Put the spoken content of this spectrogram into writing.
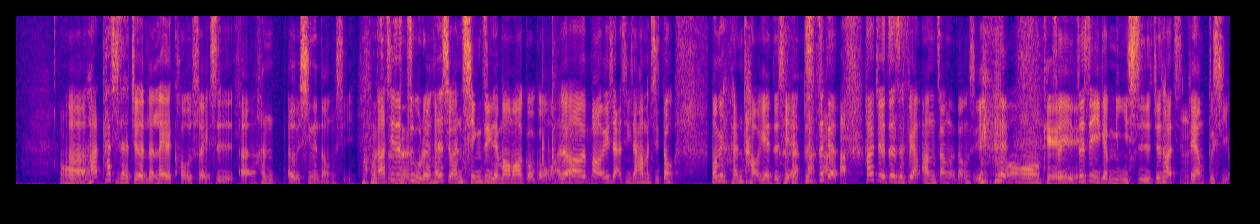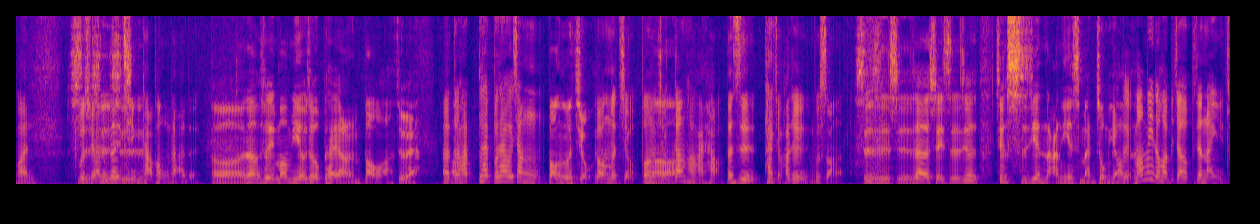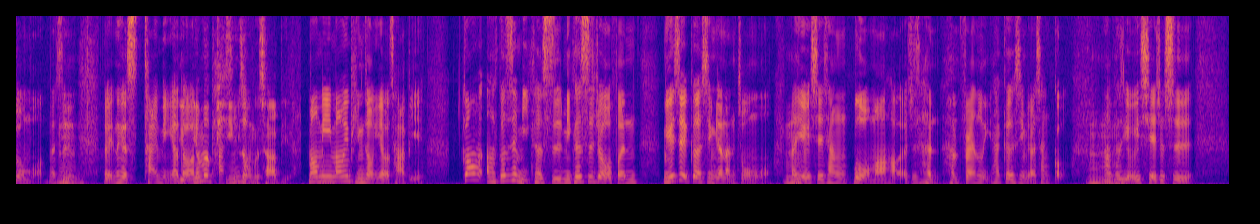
呃，它它其实觉得人类的口水是呃很恶心的东西，然后其实主人很喜欢亲自己的猫猫狗狗嘛，就哦抱一下亲一下，他们其实都猫咪很讨厌这些，就是这个，他觉得这是非常肮脏的东西，OK，所以这是一个迷失，就是他其实非常不喜欢不喜欢人类亲它碰它的。呃，那所以猫咪有时候不太让人抱啊，对不对？呃，对，它不太不太会像抱那么久，抱那么久，抱那么久，刚好还好，但是太久它就有点不爽了。是是是，它随时就这个时间拿捏是蛮重要的。对，猫咪的话比较比较难以捉摸，但是对那个 timing 要有有没有品种的差别？猫咪猫咪品种也有差别。光啊，光是米克斯，米克斯就有分，米克斯的个性比较难捉摸。那有一些像布偶猫好了，就是很很 friendly，它个性比较像狗。嗯，啊，可是有一些就是。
